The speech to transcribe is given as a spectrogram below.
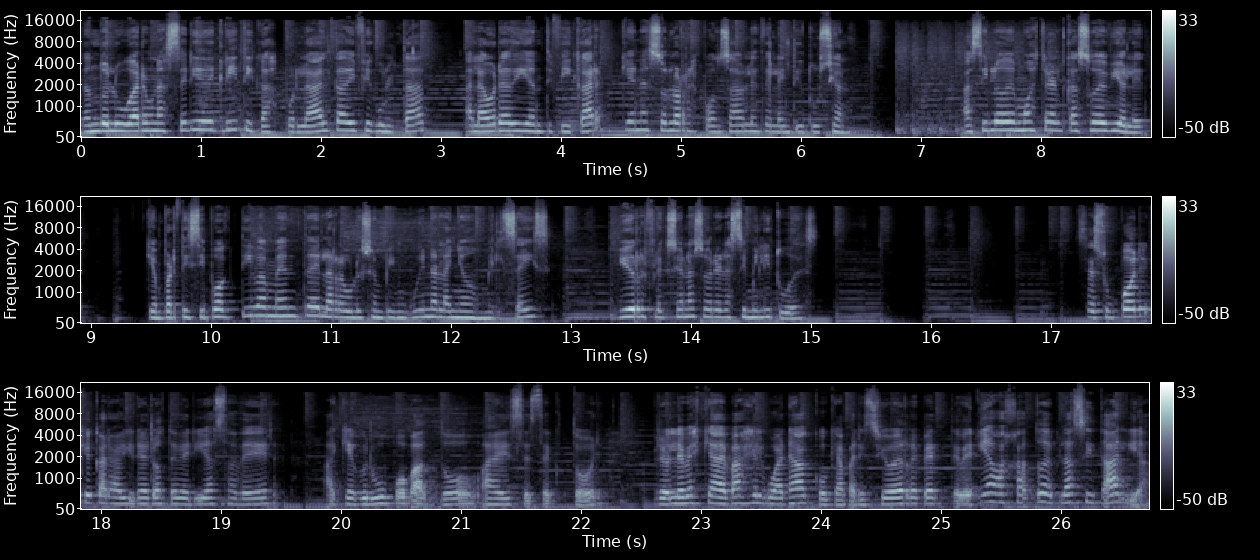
dando lugar a una serie de críticas por la alta dificultad a la hora de identificar quiénes son los responsables de la institución. Así lo demuestra el caso de Violet, quien participó activamente en la Revolución Pingüina el año 2006 y hoy reflexiona sobre las similitudes. Se supone que Carabineros debería saber a qué grupo mandó a ese sector, pero le ves que además el guanaco que apareció de repente venía bajando de Plaza Italia,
